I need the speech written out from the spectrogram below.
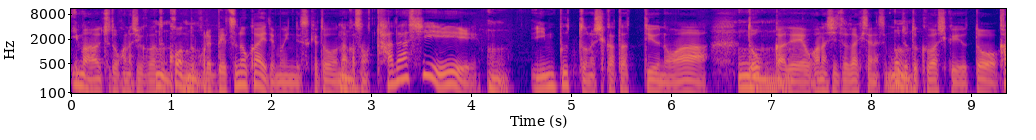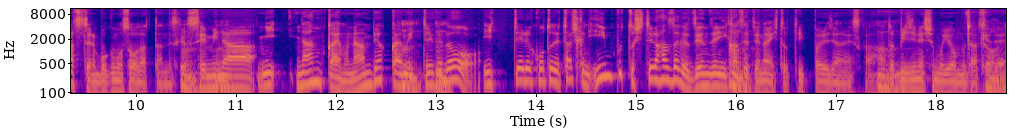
今ちょっとお話伺って今度これ別の回でもいいんですけどなんかその正しいうん。インプットの仕方っていうのはどっかでお話しいただきたいんです。もうちょっと詳しく言うとかつての僕もそうだったんですけどセミナーに何回も何百回も行ってるけど行ってることで確かにインプットしてるはずだけど全然活かせてない人っていっぱいいるじゃないですか。あとビジネス書も読むだけで。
